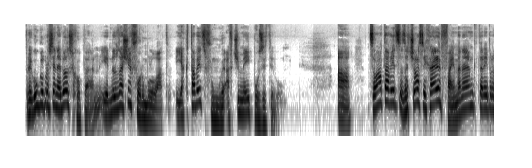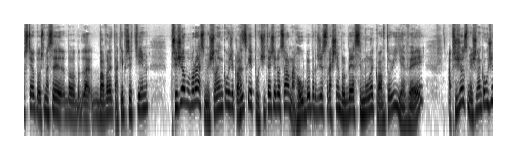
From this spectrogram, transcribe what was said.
Protože Google prostě nebyl schopen jednoznačně formulovat, jak ta věc funguje a v čem je její pozitivu. A celá ta věc začala s Richardem Feynmanem, který prostě, to už jsme si bavili taky předtím, přišel poprvé s myšlenkou, že klasický počítač je docela na houby, protože strašně blbě simuluje kvantové jevy a přišel s myšlenkou, že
